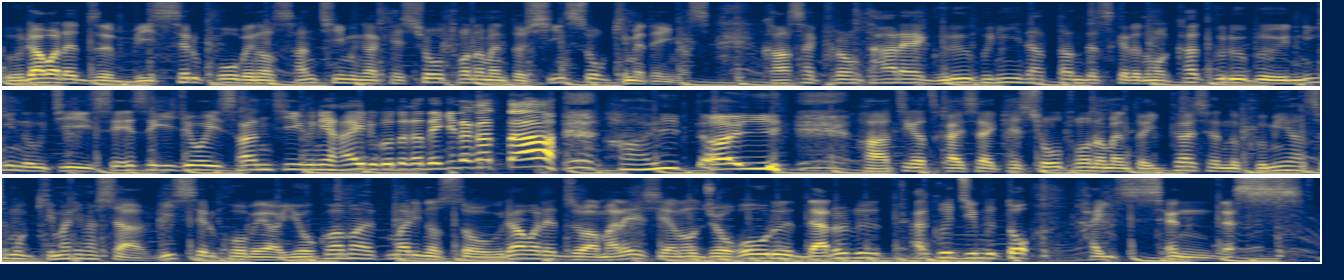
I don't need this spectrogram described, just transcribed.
浦和レッズヴィッセル神戸の3チームが決勝トーナメント進出を決めています。川崎フロンターレグループ2位だったんですけれども各グループ2位のうち成績上位3チームに入ることができなかった。敗退。8月開催決勝トーナメント1回戦の組み合わせも決まりました。ヴィッセル神戸は横浜 F・ マリノスと浦和レッズはマレーシアのジョホール・ダルル・タクジムと対戦です。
